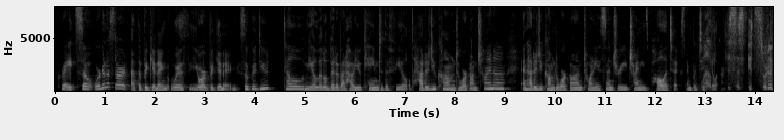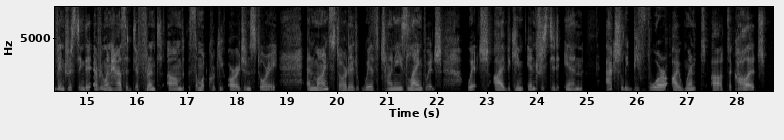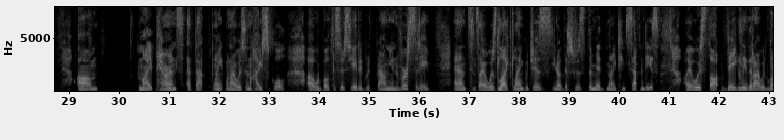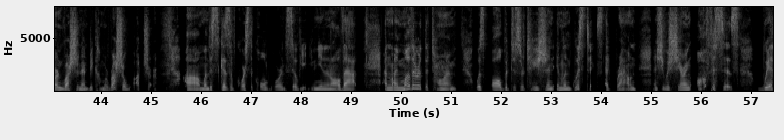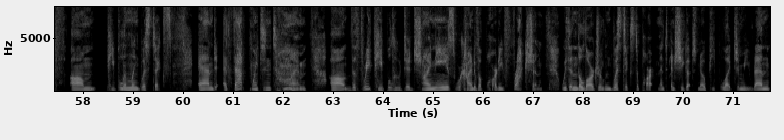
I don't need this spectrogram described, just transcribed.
Great. So, we're going to start at the beginning with your beginning. So, could you tell me a little bit about how you came to the field. How did you come to work on China, and how did you come to work on 20th century Chinese politics in particular? Well, this is it's sort of interesting that everyone has a different, um, somewhat quirky origin story, and mine started with Chinese language, which I became interested in actually before I went uh, to college. Um, my parents at that point when i was in high school uh, were both associated with brown university. And since i always liked languages you know this was the mid 1970s i always thought vaguely that i would learn russian and become a russia watcher um, when this because of course the cold war and the soviet union and all that. And my mother at the time was all but dissertation in linguistics at brown and she was sharing offices with um, people in linguistics. And at that point in time, uh, the three people who did Chinese were kind of a party fraction within the larger linguistics department. And she got to know people like Jimmy Wrenn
